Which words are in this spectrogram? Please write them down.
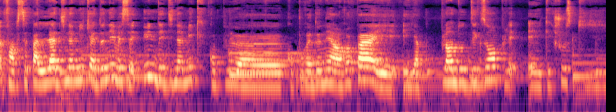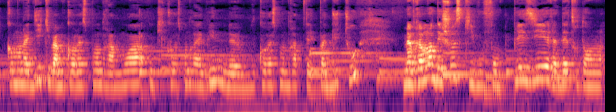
enfin c'est pas la dynamique à donner, mais c'est une des dynamiques qu'on peut, euh, qu'on pourrait donner à un repas, et il y a plein d'autres exemples, et quelque chose qui, comme on a dit, qui va me correspondre à moi ou qui correspondra à Evelyne, ne vous correspondra peut-être pas du tout, mais vraiment des choses qui vous font plaisir et d'être dans,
